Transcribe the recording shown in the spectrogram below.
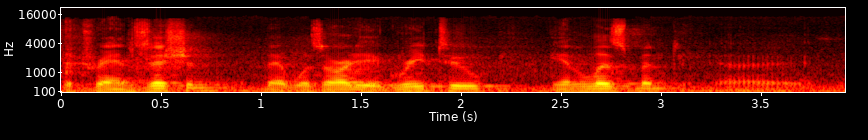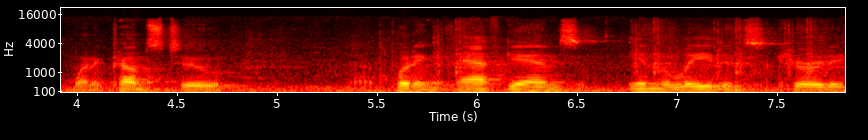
the transition that was already agreed to in Lisbon uh, when it comes to uh, putting Afghans in the lead in security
